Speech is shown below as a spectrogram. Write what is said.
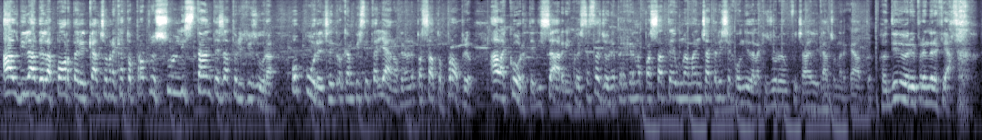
al di là della porta del calciomercato proprio sull'istante esatto di chiusura. Oppure il centrocampista italiano che non è passato proprio alla corte di Sarri in questa stagione perché erano passate una manciata di secondi dalla chiusura ufficiale del calciomercato. Oddio, devo riprendere fiato.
